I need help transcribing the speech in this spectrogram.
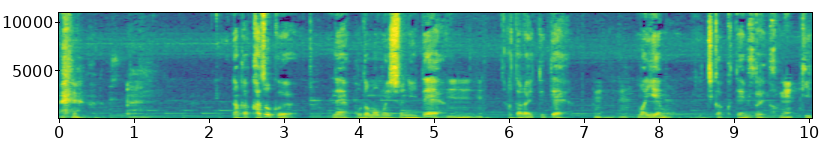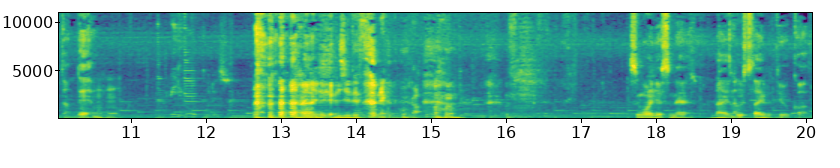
なんか家族ね子供も一緒にいてうんうんうん。働いてて、うんまあ、家も近くてみたいなね。聞いたんで。うんうん。いいここですうんいいですよねここが。すごいですね。ライフスタイルっていうか、なんか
